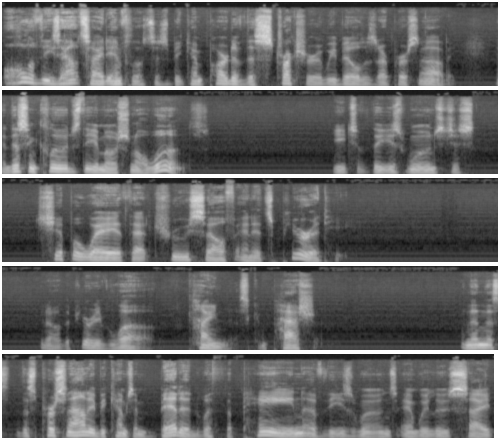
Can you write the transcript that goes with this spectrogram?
all of these outside influences become part of the structure we build as our personality. And this includes the emotional wounds. Each of these wounds just chip away at that true self and its purity. You know, the purity of love, kindness, compassion. And then this, this personality becomes embedded with the pain of these wounds, and we lose sight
